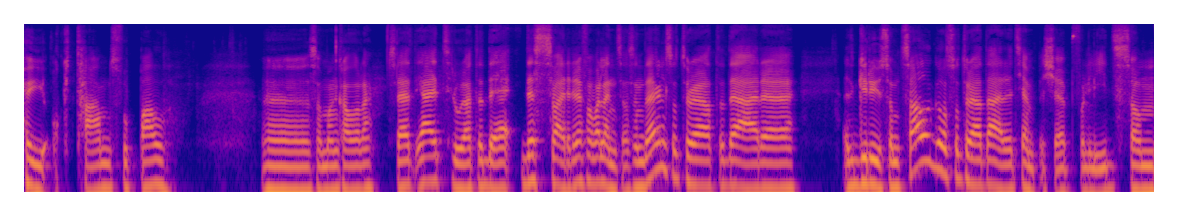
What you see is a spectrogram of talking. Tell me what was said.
høyoktans-fotball, eh, som man kaller det. Så jeg, jeg tror at det, dessverre for Valencia sin del, så tror jeg at det er et grusomt salg, og så tror jeg at det er et kjempekjøp for Leeds, som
